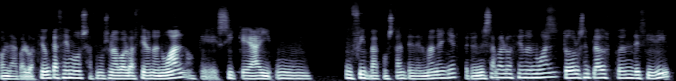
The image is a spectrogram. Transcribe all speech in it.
con la evaluación que hacemos, hacemos una evaluación anual, aunque sí que hay un, un feedback constante del manager, pero en esa evaluación anual todos los empleados pueden decidir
